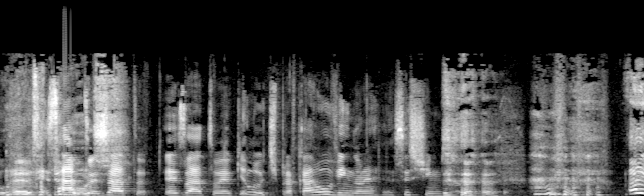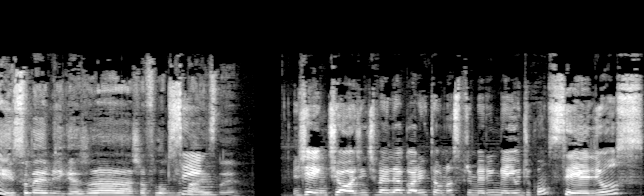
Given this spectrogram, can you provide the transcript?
O resto que Exato, lute. exato, exato. Eu que lute pra ficar ouvindo, né? Assistindo. É isso, né, amiga? Já, já falamos Sim. demais, né? Gente, ó, a gente vai ler agora então o nosso primeiro e-mail de conselhos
